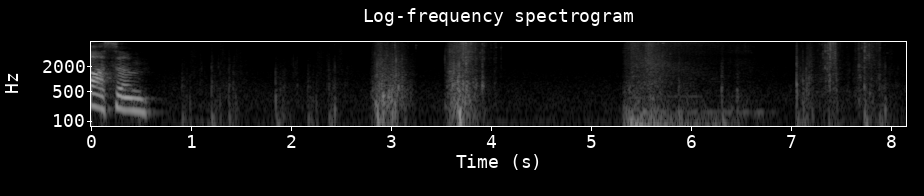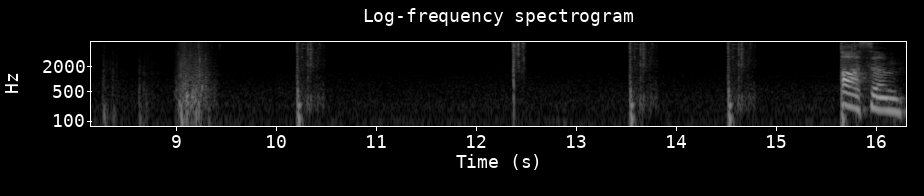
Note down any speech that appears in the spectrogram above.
Awesome. Awesome.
